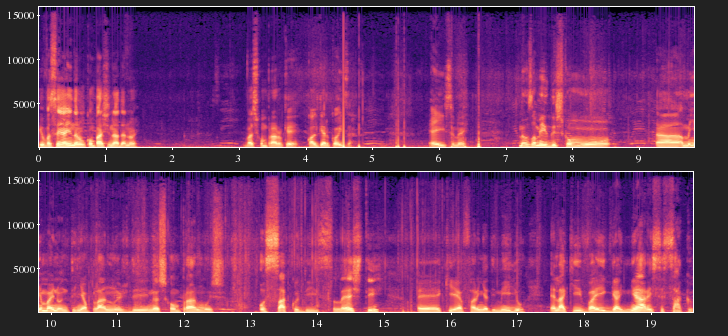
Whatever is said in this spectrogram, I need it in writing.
E você ainda não compraste nada, não é? Vais comprar o quê? Qualquer coisa. É isso, né? Meus amigos, como a minha mãe não tinha planos de nós comprarmos o saco de Celeste, eh, que é farinha de milho, ela aqui vai ganhar esse saco.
